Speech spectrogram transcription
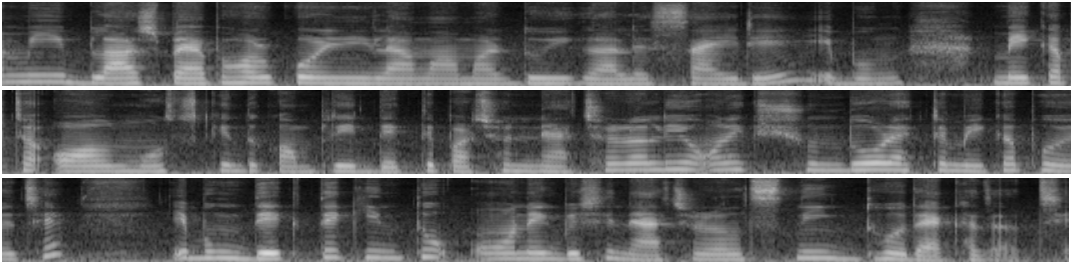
আমি ব্লাশ ব্যবহার করে নিলাম আমার দুই গালের সাইডে এবং মেকআপটা অলমোস্ট কিন্তু কমপ্লিট দেখতে পাচ্ছ। ন্যাচারালি অনেক সুন্দর একটা মেকআপ হয়েছে এবং দেখতে কিন্তু অনেক বেশি ন্যাচারাল স্নিগ্ধ দেখা যাচ্ছে।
